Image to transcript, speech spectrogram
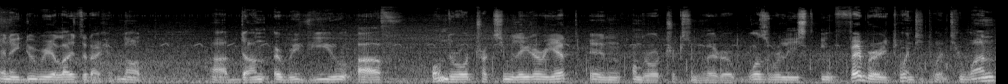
and I do realize that I have not uh, done a review of On the Road Truck Simulator yet and On the Road Truck Simulator was released in February 2021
